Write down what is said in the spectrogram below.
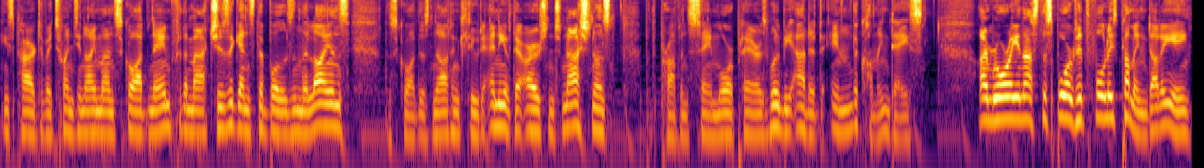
He's part of a 29 man squad named for the matches against the Bulls and the Lions. The squad does not include any of the Irish internationals, but the province say more players will be added in the coming days. I'm Rory, and that's the sport with Foley'sPlumbing.ie.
